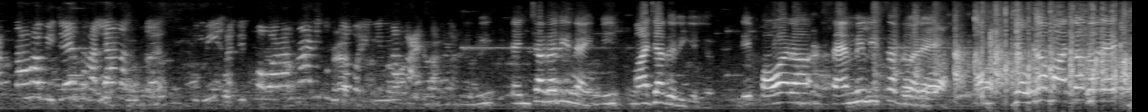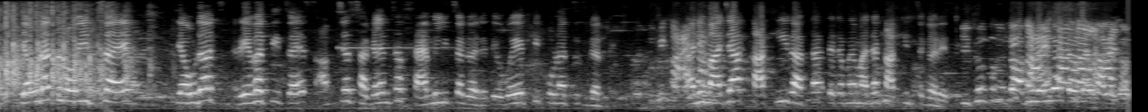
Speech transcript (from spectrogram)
आता हा विजय झाल्यानंतर तुम्ही अजित पवारांना आणि तुमच्या बहिणींना काय सांगता मी त्यांच्या घरी नाही मी माझ्या घरी गेले ते पवार फॅमिलीचं घर आहे. जेवढं माझं घर आहे तेवढंच रोहितचं आहे. तेवढंच रेवतीचं आहे. आमच्या सगळ्यांचं फॅमिलीचं घर आहे. ते वैयक्तिक कोणाचंच घर नाही. आणि माझ्या काकी राहतात त्याच्यामुळे माझ्या काकींचं घर आहे ते. तिथून तुमचं अभिनंदन करण्यात आलं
